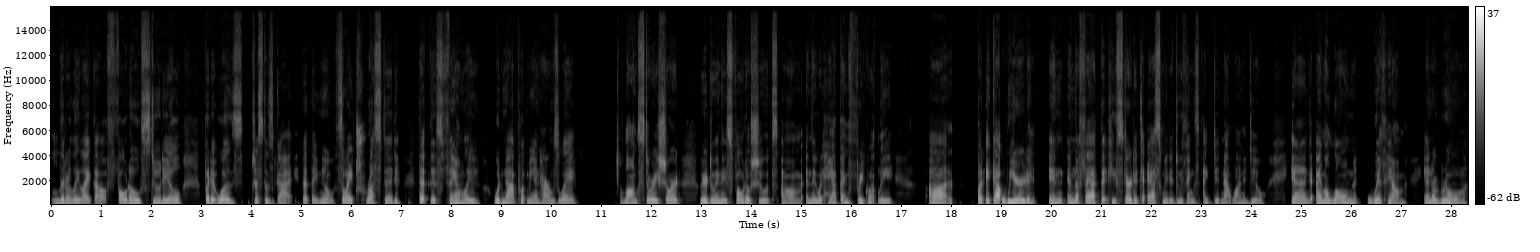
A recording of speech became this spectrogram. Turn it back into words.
literally like a photo studio, but it was just this guy that they knew. So I trusted that this Mm. family would not put me in harm's way. Long story short, we were doing these photo shoots, um, and they would happen frequently uh, but it got weird in in the fact that he started to ask me to do things I did not want to do. And I'm alone with him in a room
